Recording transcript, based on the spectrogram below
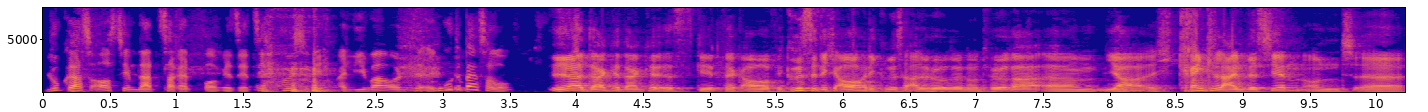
Lukas aus dem Lazarett vor mir sitzt. Ich grüße dich, mein Lieber, und äh, gute Besserung. Ja, danke, danke. Es geht bergauf. Ich grüße dich auch. Ich grüße alle Hörerinnen und Hörer. Ähm, ja, ich kränkel ein bisschen und äh,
